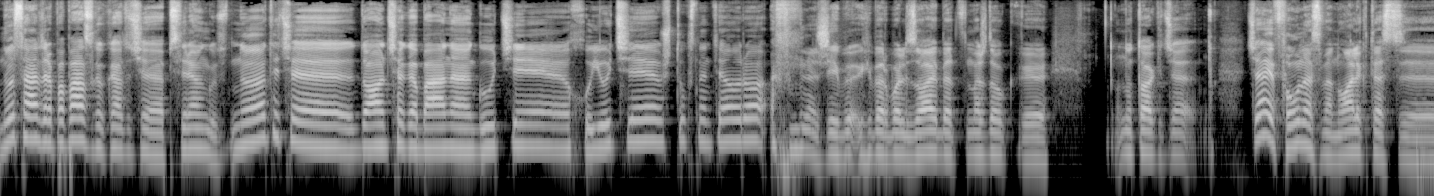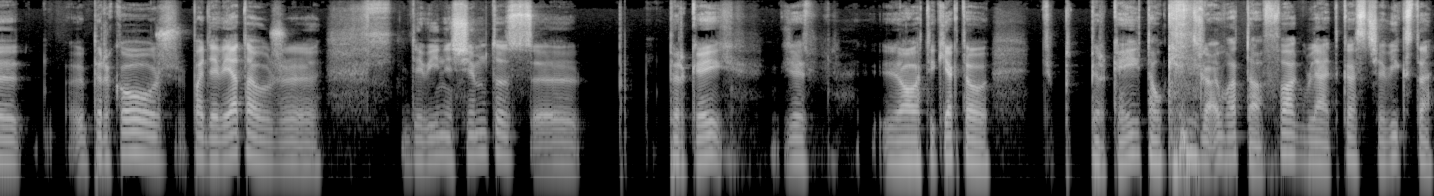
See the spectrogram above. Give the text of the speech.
Nu, Sandra, papasako, ką tu čia apsirengus. Nu, tai čia Dolce Gabbana, Gucci, Hujuči už 1000 eurų. Aš hiperbolizuoju, bet maždaug, nu, tokį čia. Čia iPhone'as 11 pirkau už padėvietą už 900 pirkai jo, tai kiek tau pirkai, tau what the fuck, blėt, kas čia vyksta.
